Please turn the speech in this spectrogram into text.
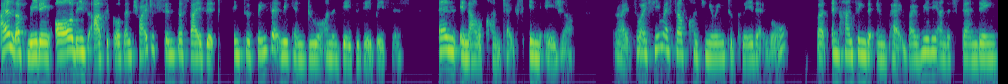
I love reading all these articles and try to synthesize it into things that we can do on a day to day basis and in our context in Asia, right? So I see myself continuing to play that role but enhancing the impact by really understanding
